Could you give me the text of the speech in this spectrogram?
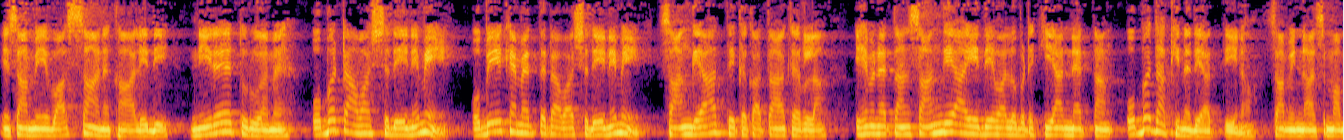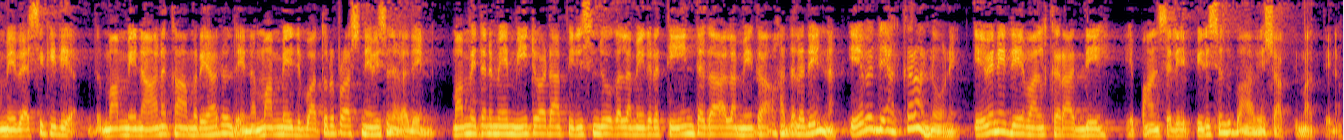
එසා මේ වස්සාන කාලෙදී නිරේතුරුවම ඔබට අවශ්‍ය දේ නෙමේ. ඔබේ කැමැත්තට අවශ්‍ය දේ නෙමේ. සංඝයාත් එක කතා කරලා එහෙම නැත්තන් සංඝයා ඒ දේවල් ඔබට කියන්න නැත්තං ඔබ දකින දෙයක් තියෙනවා. සමින්නාස මම මේ වැසිකිලිය මම මේ නානකාමරයාදල් දෙන්න? මම මේ වතුර ප්‍රශ්නය විසඳල දෙන්න? මම මෙතන මේ මීට වඩා පිරිසිදුව කළ මේකට තීන්ත ගාලා මේක හදල දෙන්න? ඒව දෙයක් කරන්න ඕනේ. එවැනි දේවල් කරද්දී ඒ පන්සලේ පිරිසිදු භාවය ශක්තිමත් වෙන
